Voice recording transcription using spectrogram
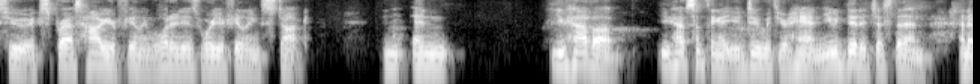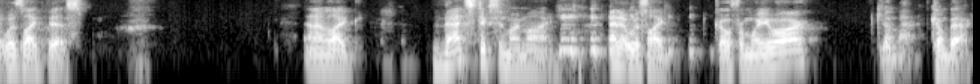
to express how you're feeling, what it is, where you're feeling stuck, and, and you have a you have something that you do with your hand. You did it just then, and it was like this, and I'm like, that sticks in my mind, and it was like, go from where you are, get, come back, come back,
